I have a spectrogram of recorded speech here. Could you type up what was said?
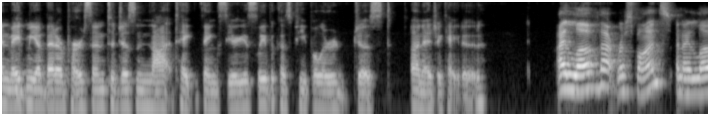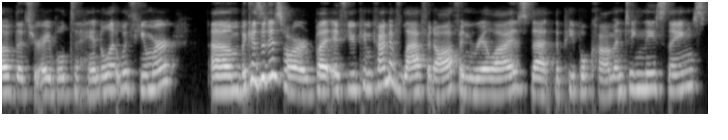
and made me a better person to just not take things seriously because people are just uneducated i love that response and i love that you're able to handle it with humor um, because it is hard. But if you can kind of laugh it off and realize that the people commenting these things,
